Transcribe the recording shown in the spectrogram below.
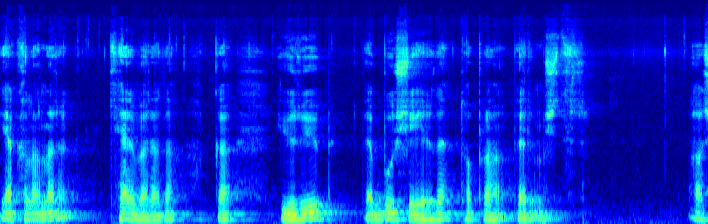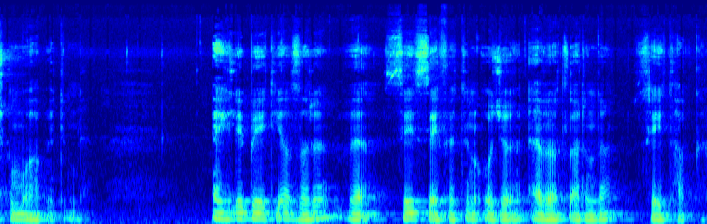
yakalanarak Kerbela'da Hakk'a yürüyüp ve bu şehirde toprağa verilmiştir. Aşkı muhabbetimle. Ehli Beyt yazarı ve Seyyid Seyfettin Ocağı evlatlarından Seyit Hakkı.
